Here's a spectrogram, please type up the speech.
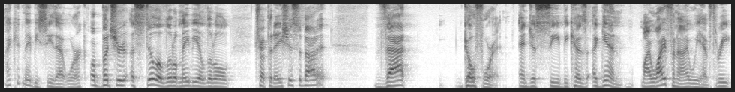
I could maybe see that work. Or, but you're still a little, maybe a little trepidatious about it, that go for it and just see. Because again, my wife and I, we have three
